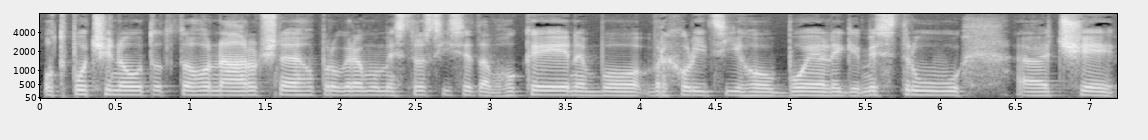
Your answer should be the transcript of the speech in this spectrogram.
odpočinout od toho náročného programu mistrovství světa v hokeji nebo vrcholícího boje ligy mistrů eh, či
